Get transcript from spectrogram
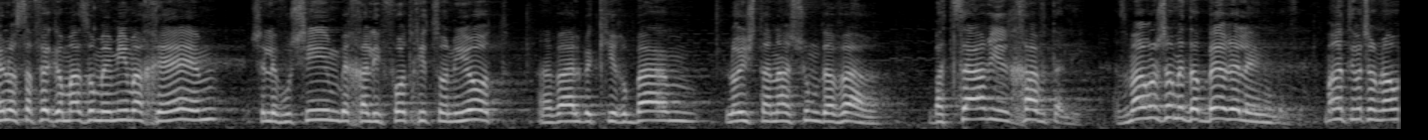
אין לו ספק גם מה זוממים אחיהם שלבושים בחליפות חיצוניות, אבל בקרבם לא השתנה שום דבר. בצער הרחבת לי. אז מה ריבונו שלום מדבר אלינו בזה? מה הנתיבות שלנו? למה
